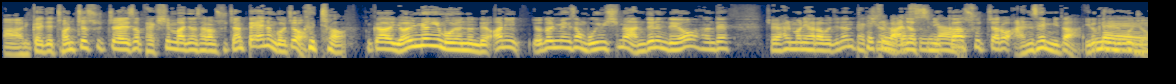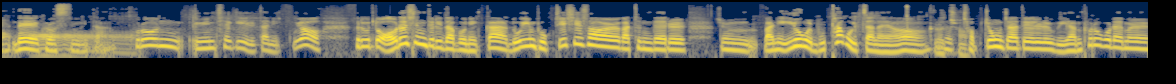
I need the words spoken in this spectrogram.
아, 그러니까 이제 전체 숫자에서 백신 맞은 사람 숫자는 빼는 거죠? 그렇죠. 그러니까 10명이 모였는데 아니 8명 이상 모이시면 안 되는데요. 하는데 저희 할머니 할아버지는 백신을 맞았으니까 숫자로 안 셉니다. 이렇게 네, 되는 거죠. 네, 그렇습니다. 오. 그런 유인책이 일단 있고요. 그리고 또 어르신들이다 보니까 노인 복지 시설 같은 데를 좀 많이 이용을 못 하고 있잖아요. 그렇죠. 접종자들을 위한 프로그램을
